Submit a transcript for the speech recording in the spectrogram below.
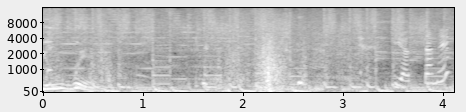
You win. やったね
